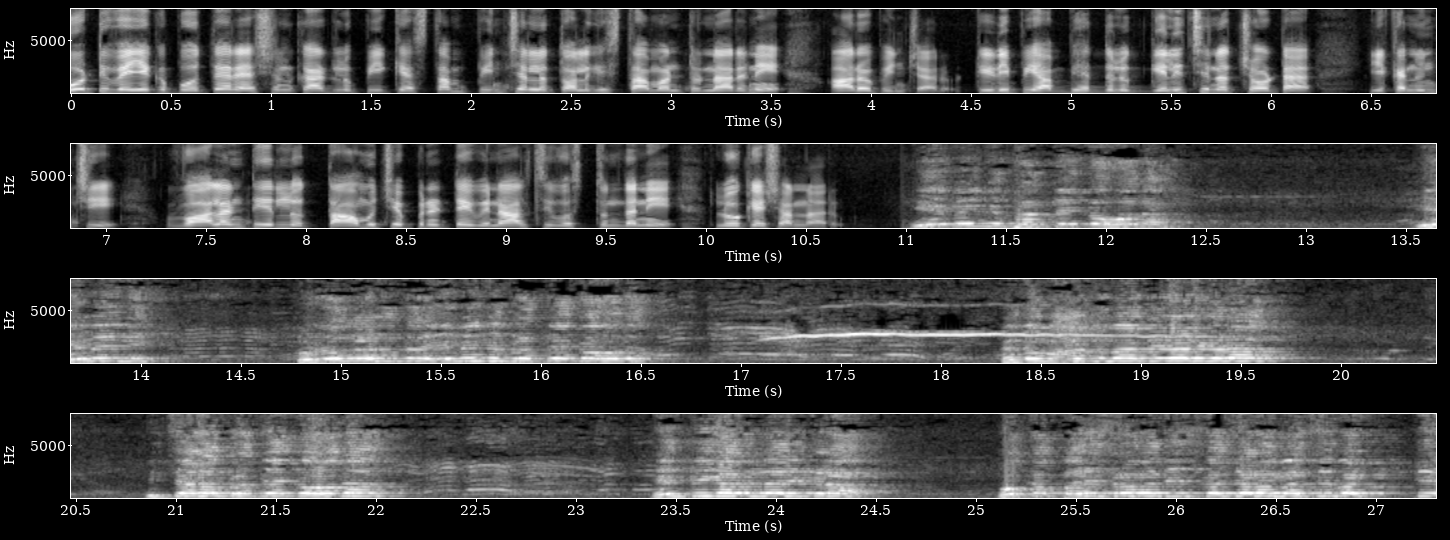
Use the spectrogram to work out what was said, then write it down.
ఓటు వేయకపోతే రేషన్ కార్డులు పీకేస్తాం పింఛన్లు తొలగిస్తామంటున్నారని ఆరోపించారు. టీడీపీ అభ్యర్థులు గెలిచిన చోట ఇక నుంచి వాలంటీర్లు తాము చెప్పినట్టే వినాల్సి వస్తుందని లోకేష్ అన్నారు. ఏమైంది ప్రత్యేక హోదా? ఏమైంది? కుర్రోళ్ళు ఏమైంది? ప్రత్యేక హోదా. పెద్ద మాటలు మాట్లాడాడు కదా. ఇచ్చాడా ప్రత్యేక హోదా? ఎంపీ గారు ఉన్నారు ఇక్కడ. ఒక పరిశ్రమ తీసుకొచ్చాడా మత్స్యపట్టి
